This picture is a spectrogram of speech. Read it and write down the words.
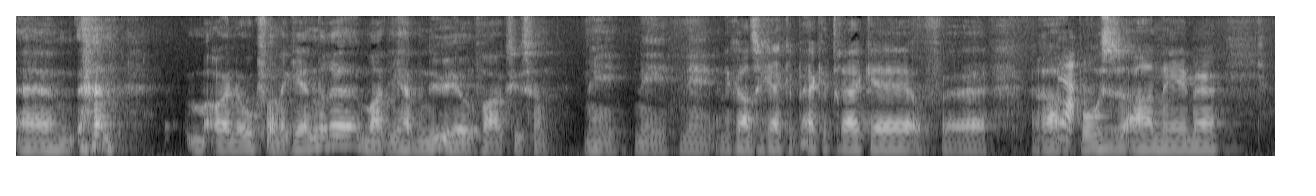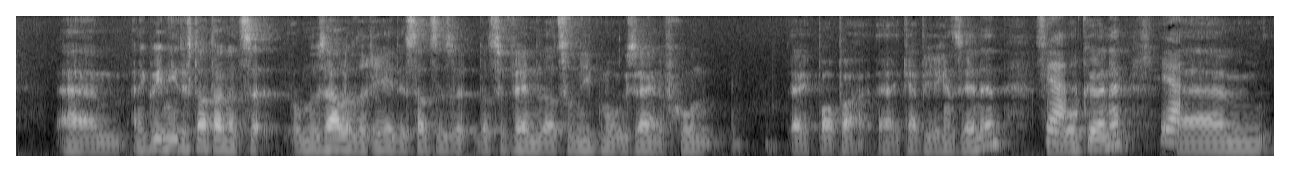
Um, en ook van de kinderen, maar die hebben nu heel vaak zoiets van, nee, nee, nee. En dan gaan ze gekke bekken trekken of uh, rare ja. poses aannemen. Um, en ik weet niet of dat dan het, om dezelfde reden is dat ze, dat ze vinden dat ze er niet mogen zijn of gewoon, hey papa, ik heb hier geen zin in. Dat zou ja. ook kunnen. Ja. Um,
